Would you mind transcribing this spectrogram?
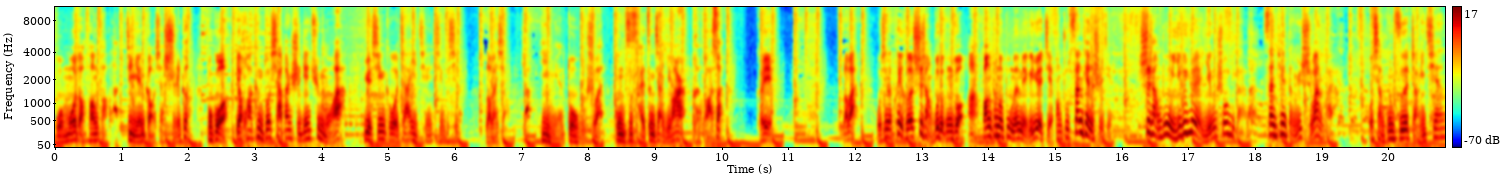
我摸到方法了，今年搞下十个，不过要花更多下班时间去磨啊，月薪给我加一千行不行？老板想呀，一年多五十万，工资才增加一万二，很划算，可以。老板，我现在配合市场部的工作啊，帮他们部门每个月解放出三天的时间，市场部一个月营收一百万，三天等于十万块啊，我想工资涨一千，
